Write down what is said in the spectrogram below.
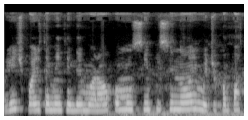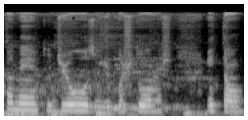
A gente pode também entender moral como um simples sinônimo de comportamento, de uso, de costumes. Então,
